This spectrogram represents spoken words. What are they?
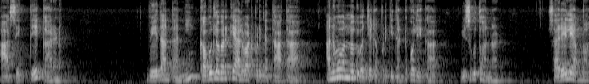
ఆ శక్తే కారణం. వేదాంతాన్ని కబుర్ల వరకే అలవాటు పడిన తాత అనుభవంలోకి వచ్చేటప్పటికి తట్టుకోలేక విసుగుతో అన్నాడు. సరేలే అమ్మా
